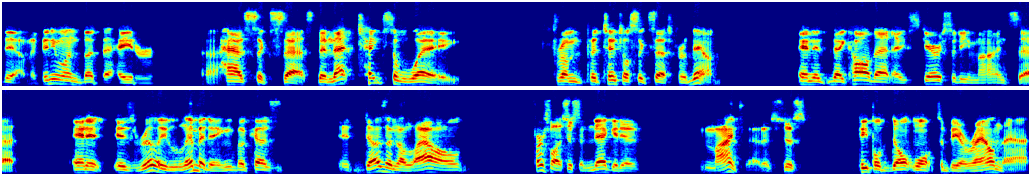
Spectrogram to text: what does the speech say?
them if anyone but the hater uh, has success then that takes away from potential success for them. And it, they call that a scarcity mindset. And it is really limiting because it doesn't allow first of all, it's just a negative mindset. It's just people don't want to be around that.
